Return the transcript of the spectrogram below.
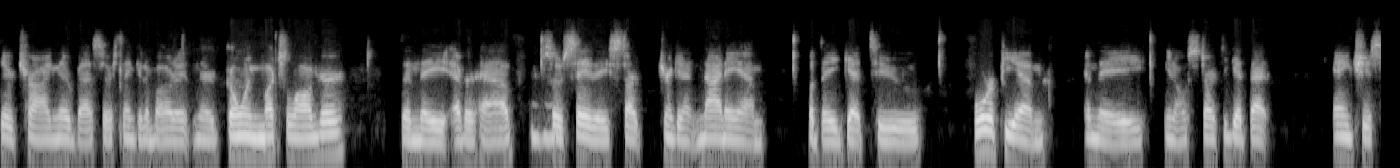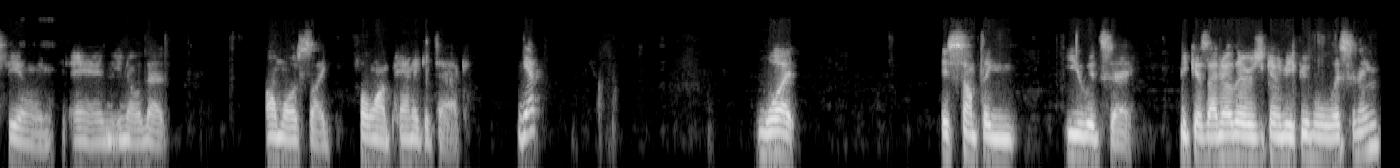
they're trying their best. They're thinking about it, and they're going much longer than they ever have. Mm-hmm. So, say they start drinking at 9 a.m., but they get to 4 p.m. and they, you know, start to get that anxious feeling and, you mm-hmm. know, that almost like full on panic attack. Yep what is something you would say? Because I know there's going to be people listening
